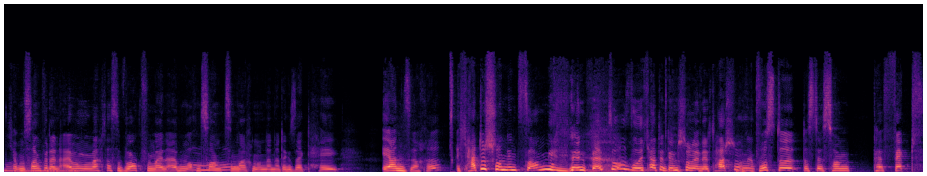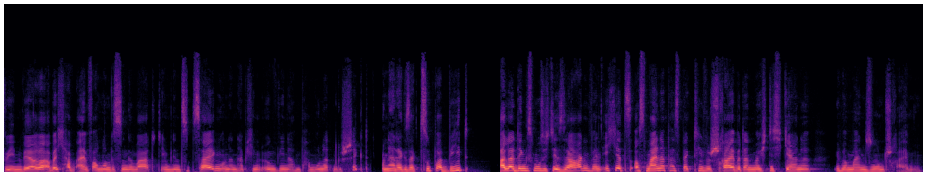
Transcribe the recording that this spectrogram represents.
ich habe einen Song für dein Album gemacht, hast du Bock für mein Album auch einen Song zu machen? Und dann hat er gesagt, hey, Ehrensache. Ich hatte schon den Song in, in petto, so ich hatte den schon in der Tasche und ich wusste, dass der Song perfekt für ihn wäre, aber ich habe einfach noch ein bisschen gewartet, ihm den zu zeigen und dann habe ich ihn irgendwie nach ein paar Monaten geschickt und dann hat er gesagt, super Beat. Allerdings muss ich dir sagen, wenn ich jetzt aus meiner Perspektive schreibe, dann möchte ich gerne über meinen Sohn schreiben.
